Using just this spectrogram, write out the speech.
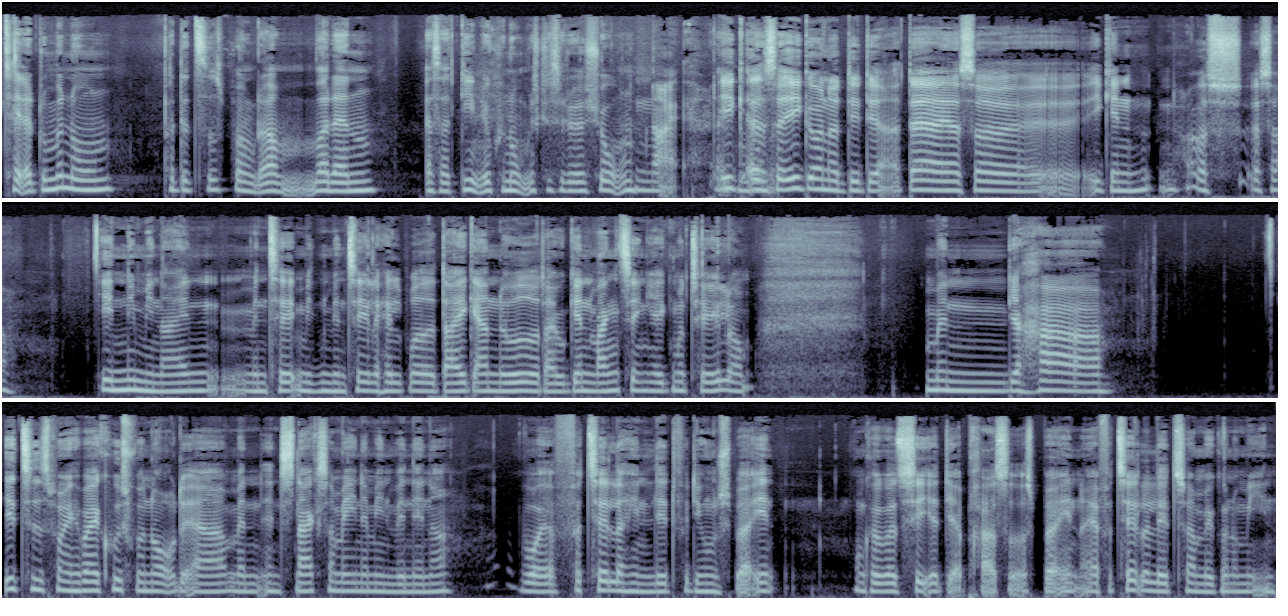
Taler du med nogen på det tidspunkt om, hvordan altså din økonomiske situation? Nej, ikke, altså ikke under det der. Der er jeg så øh, igen også altså, inde i min egen mental, mit mentale helbred. Der ikke er noget, og der er jo igen mange ting, jeg ikke må tale om. Men jeg har et tidspunkt, jeg kan bare ikke huske, hvornår det er, men en snak som en af mine veninder, hvor jeg fortæller hende lidt, fordi hun spørger ind. Hun kan godt se, at jeg er presset og spørger ind, og jeg fortæller lidt så om økonomien.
